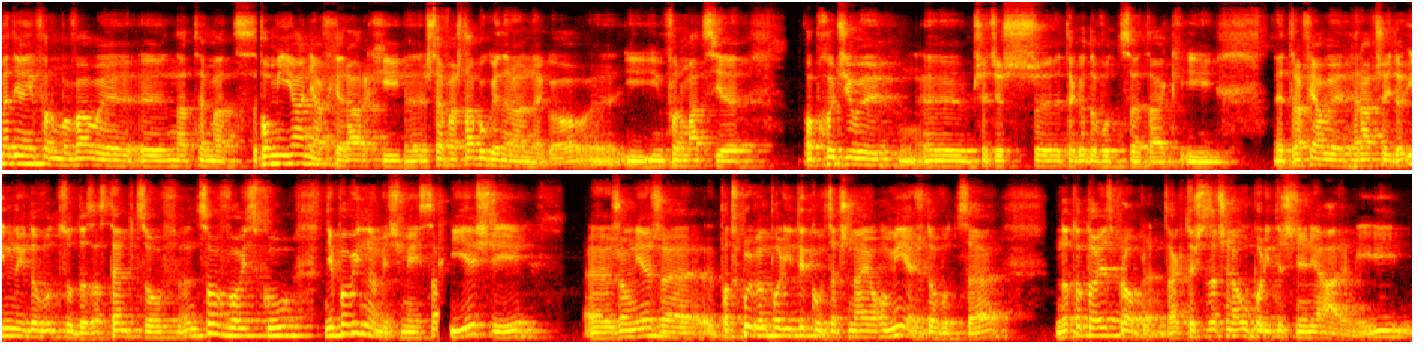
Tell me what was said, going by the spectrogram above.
Media informowały y, na temat pomijania w hierarchii y, szefa sztabu generalnego y, i informacje obchodziły przecież tego dowódcę, tak, i trafiały raczej do innych dowódców, do zastępców, co w wojsku nie powinno mieć miejsca. Jeśli żołnierze pod wpływem polityków zaczynają omijać dowódcę, no to to jest problem, tak? To się zaczyna upolitycznienie armii. I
